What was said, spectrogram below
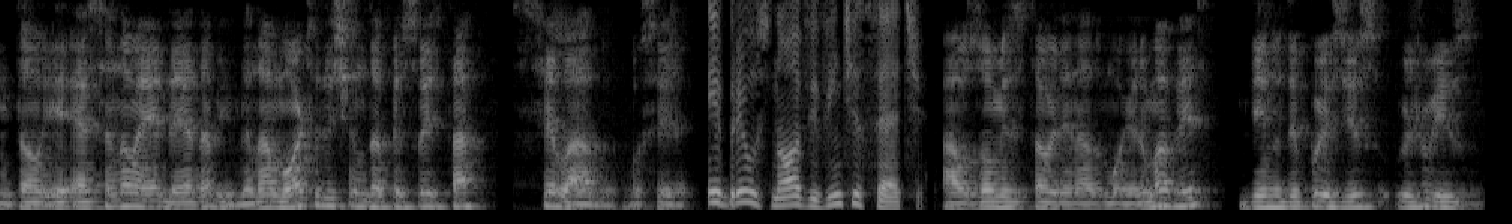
Então, essa não é a ideia da Bíblia. Na morte, o destino da pessoa está selado, ou seja, Hebreus 9, 27. Aos homens está ordenado morrer uma vez, vindo depois disso o juízo.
